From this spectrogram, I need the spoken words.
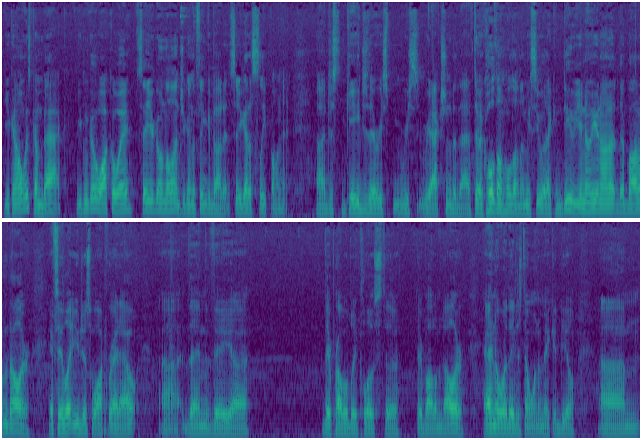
You can always come back. You can go walk away. Say you're going to lunch. You're going to think about it. So you got to sleep on it uh, just gauge their re- re- reaction to that. If they're like, hold on, hold on, let me see what I can do, you know, you're not at their bottom dollar. If they let you just walk right out, uh, then they uh, they're probably close to their bottom dollar, and or they just don't want to make a deal. Um,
